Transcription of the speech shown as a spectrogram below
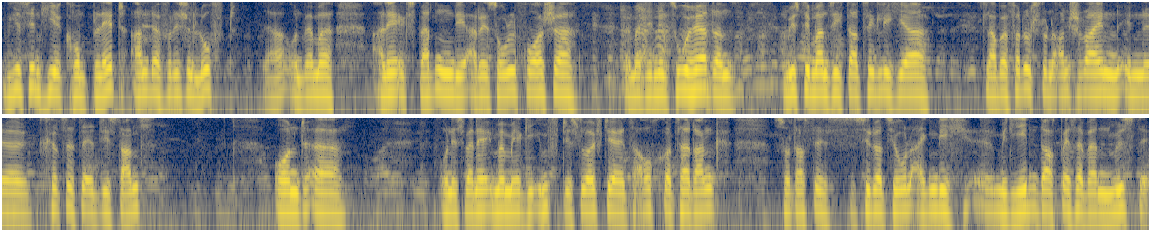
Wir sind hier komplett an der frischen Luft. Ja, und wenn man alle Experten, die Aerosolforscher, wenn man denen zuhört, dann müsste man sich tatsächlich ja glaube, eine Viertelstunde anschreien in äh, kürzester Distanz. Und, äh, und es werden ja immer mehr geimpft. Das läuft ja jetzt auch, Gott sei Dank, sodass die Situation eigentlich äh, mit jedem Tag besser werden müsste.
